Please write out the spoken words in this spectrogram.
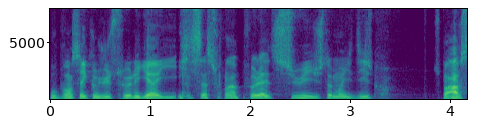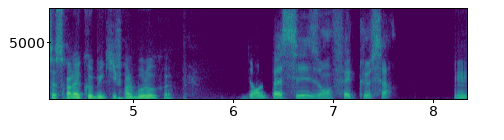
Vous pensez que juste euh, les gars, ils s'assoient un peu là-dessus et justement ils se disent, c'est pas grave, ça sera la commu qui fera le boulot, quoi. dans le passé, ils ont fait que ça. Hmm.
